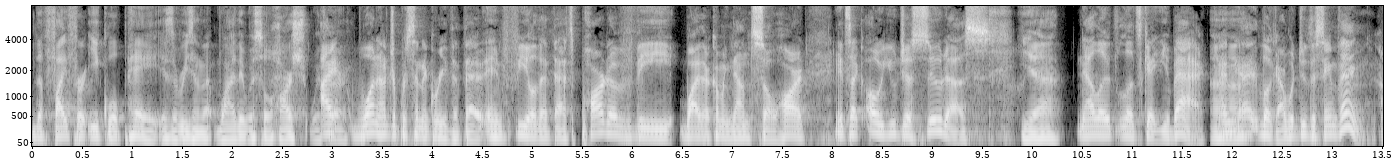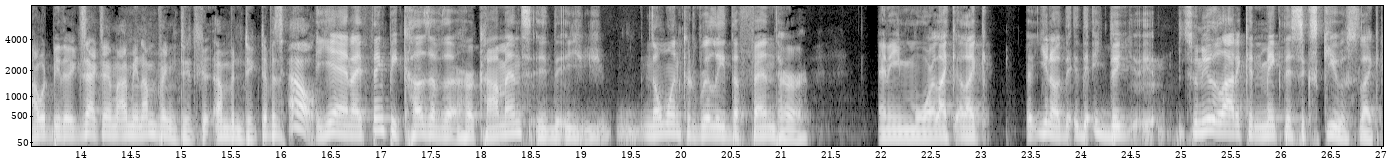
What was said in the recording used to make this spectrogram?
the fight for equal pay is the reason that why they were so harsh with I her. 100% agree that that and feel that that's part of the why they're coming down so hard. It's like, oh, you just sued us. Yeah. Now let, let's get you back. And Uh-huh. uh, look, I would do the same thing. I would be the exact same. I mean, I'm vindictive, I'm vindictive as hell. Yeah, and I think because of the, her comments, it- you- no one could really defend her anymore. Like, like you know, the, the, the Sunil Gulati can make this excuse, like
